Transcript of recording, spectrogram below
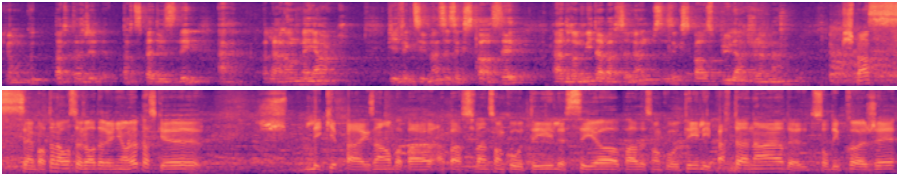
qui ont le goût de partager, participer à des idées, à la rendre meilleure. Puis effectivement, c'est ça qui se passait à Drumhead à Barcelone, c'est ça qui se passe plus largement je pense que c'est important d'avoir ce genre de réunion-là parce que l'équipe, par exemple, part, souvent de son côté, le CA part de son côté, les partenaires sur des projets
